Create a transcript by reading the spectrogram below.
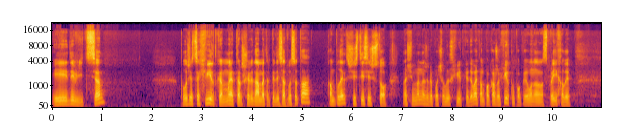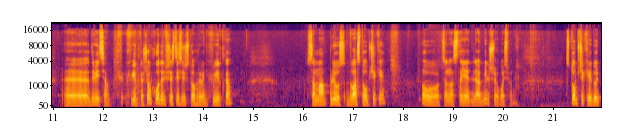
і дивіться. Получається, хвіртка, метр ширина, метр 50 висота, комплект 6100. Наші менеджери почали з хвіртки. Давайте вам покажу хвіртку, поки вони у нас приїхали. Е, дивіться, х- хвіртка. Що входить в 6100 гривень? Хвіртка. Сама, плюс два стовпчики. Ну, це у нас стає для більшої, ось вони. Стовпчики йдуть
